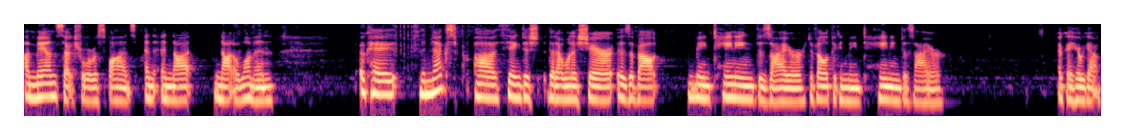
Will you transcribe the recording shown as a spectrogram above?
a man's sexual response and and not not a woman. Okay, the next uh, thing sh- that I want to share is about maintaining desire, developing and maintaining desire. Okay, here we go.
